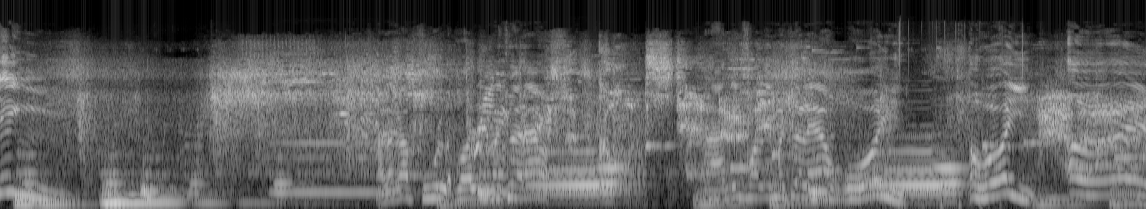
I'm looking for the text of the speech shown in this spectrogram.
ยิงเอาแล้วครับฟูพอเล่นมาช่วยแล้ว The gold standard. อ่านี่พอเล่นมาช่วยแล้ว โอ้ยโอ้ยเอ้ย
